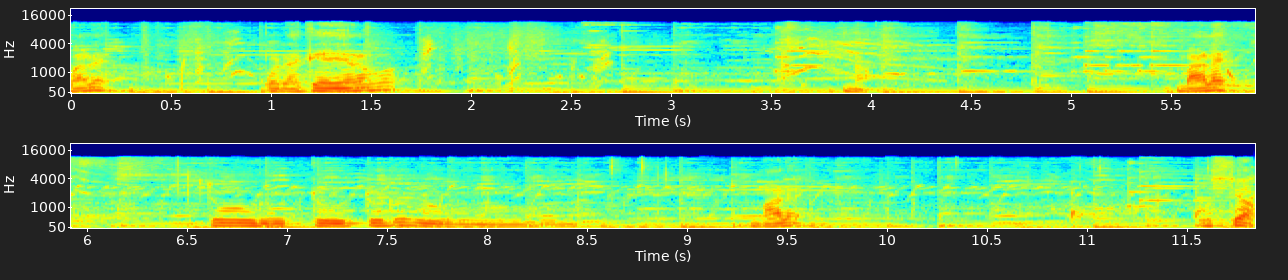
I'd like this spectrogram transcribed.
Vale. Por aquí hay algo. No. Vale. Vale. Hostia.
